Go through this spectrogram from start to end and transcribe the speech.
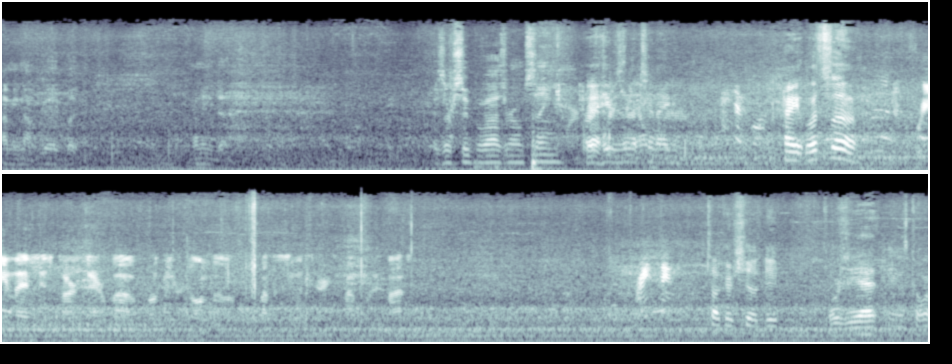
I mean, not good, but I need to. Is there a supervisor on scene? Yeah, he was in the 1080. Hey, let's uh, EMS just turned there by Brookings on the, by the cemetery. Right there. Tucker shook, dude, where's he at? in his car.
